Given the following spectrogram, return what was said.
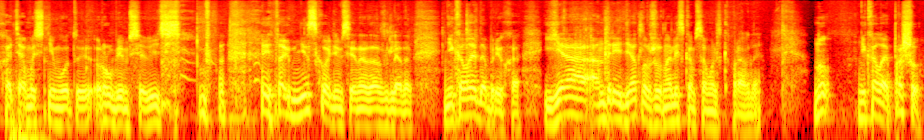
хотя мы с ним вот и рубимся, видите, и так не сходимся иногда взглядом, Николай Добрюха. Я Андрей Дятлов, журналист «Комсомольской правды». Ну, Николай, прошу.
